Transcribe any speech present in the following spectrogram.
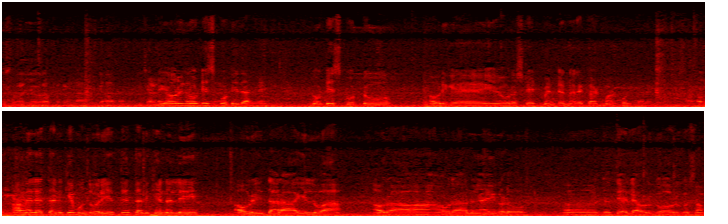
ಬಸವರಾಜ್ ಅವರ ಪ್ರಕರಣ ಈಗ ವಿಚಾರಣೆ ಅವ್ರಿಗೆ ನೋಟಿಸ್ ಕೊಟ್ಟಿದ್ದಾರೆ. ನೋಟಿಸ್ ಕೊಟ್ಟು ಅವರಿಗೆ ಅವರ ಸ್ಟೇಟ್ಮೆಂಟನ್ನು ರೆಕಾರ್ಡ್ ಮಾಡ್ಕೊಳ್ತಾರೆ. ಆಮೇಲೆ ತನಿಖೆ ಮುಂದುವರಿಯುತ್ತೆ. ತನಿಖೆನಲ್ಲಿ ಅವರು ಇದ್ದಾರಾ ಇಲ್ವಾ ಅವರ ಅವರ ಅನುಯಾಯಿಗಳು ಜೊತೆಯಲ್ಲಿ ಅವ್ರಿಗೂ ಅವ್ರಿಗೂ ಸಂ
